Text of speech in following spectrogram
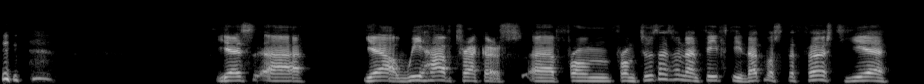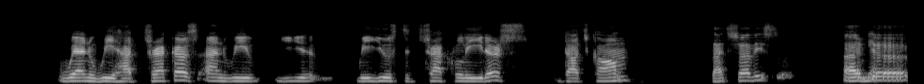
yes uh yeah we have trackers uh from from 2015 that was the first year when we had trackers and we we used the trackleaders.com that service. And yeah. uh,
